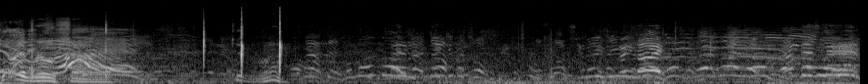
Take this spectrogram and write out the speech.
Go, real shine. Good run. Go, line. Run this way.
